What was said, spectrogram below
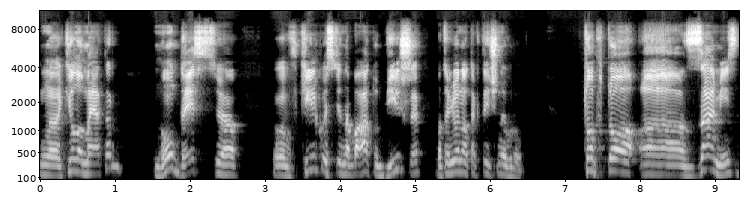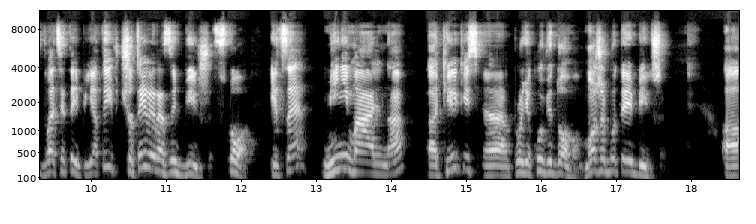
е, кілометр, ну десь е, в кількості набагато більше батальйонно-тактичних груп. Тобто е, замість 25 в 4 рази більше 100. І це мінімальна е, кількість, е, про яку відомо, може бути і більше. Е,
